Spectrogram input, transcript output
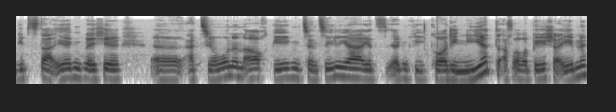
gibt es da irgendwelche äh, Aktionen auch gegen Censilia jetzt irgendwie koordiniert auf europäischer Ebene.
